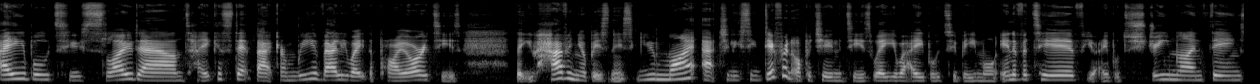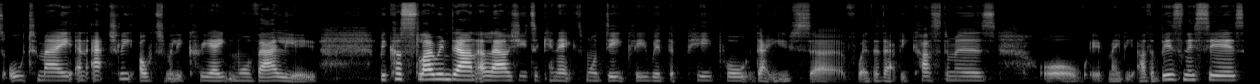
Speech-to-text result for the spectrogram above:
able to slow down, take a step back, and reevaluate the priorities that you have in your business, you might actually see different opportunities where you are able to be more innovative, you're able to streamline things, automate, and actually ultimately create more value. Because slowing down allows you to connect more deeply with the people that you serve, whether that be customers or it may be other businesses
